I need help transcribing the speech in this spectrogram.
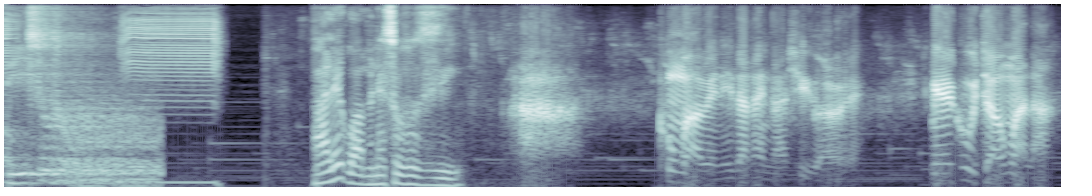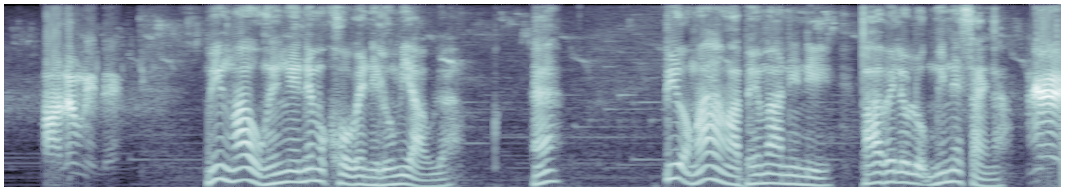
ဒီဆိုးဆိုးဘာလဲကွာမနေ့ဆိုးဆိုးစီစီခုမှပဲနေတာထိုင်တာရှိသွားတော့တယ်ငယ်ခုကြောင်းပါလားဘာလုပ်နေလဲမင်းငါ့ကိုငယ်ငယ်နဲ့မခေါ်ပဲနေလို့မရဘူးလားဟမ်ပြီးတော့ငါဟာငါဘယ်မှနေနေဘာပဲလုပ်လို့မင်းနဲ့ဆိုင်လားငယ်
